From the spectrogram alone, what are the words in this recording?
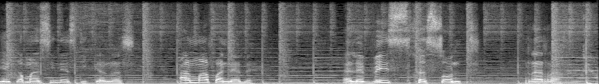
Jy kan maar sien is die kinders. Almal van hulle. Hulle wees gesond. Regtig.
